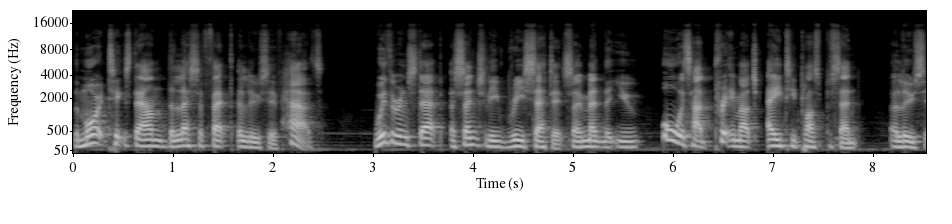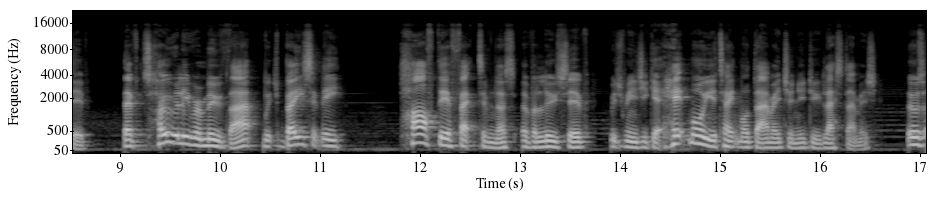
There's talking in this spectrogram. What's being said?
The more it ticks down, the less effect Elusive has. Withering Step essentially reset it, so it meant that you always had pretty much 80 plus percent elusive. They've totally removed that, which basically half the effectiveness of elusive, which means you get hit more, you take more damage, and you do less damage. There was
